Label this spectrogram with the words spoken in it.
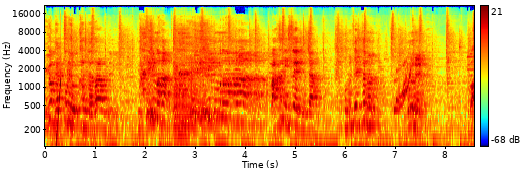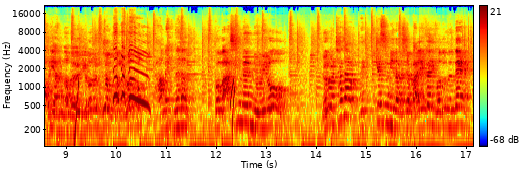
이건 100% 욕한다 사람들이. 하지만 하지만 맛은 있어요 진짜. 어쨌든 오늘 말이 안 나와요 이거는 정말로. 다음에는 더 맛있는 요리로 여러분 찾아뵙겠습니다. 진짜 말까지 더듬는데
